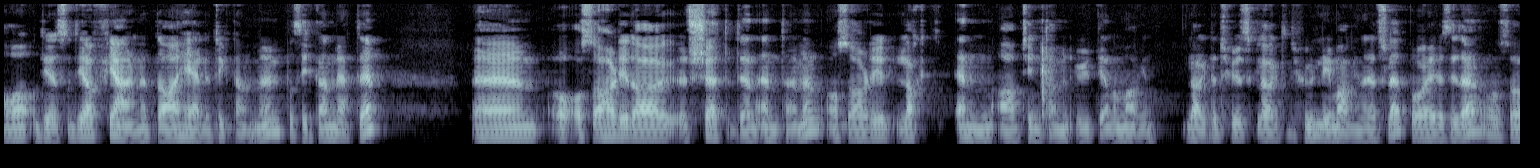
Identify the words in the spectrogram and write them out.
Og de, så de har fjernet da hele tykktarmen på ca. en meter. Um, og, og, så har de da skjøtet igjen endetarmen, og så har de lagt enden av tynntarmen ut gjennom magen. Laget et, husk, laget et hull i magen rett og slett på høyre side, og så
